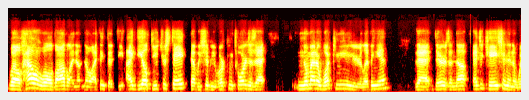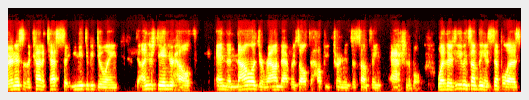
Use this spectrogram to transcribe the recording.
well, how it will evolve, I don't know. I think that the ideal future state that we should be working towards is that no matter what community you're living in, that there's enough education and awareness of the kind of tests that you need to be doing to understand your health and the knowledge around that result to help you turn into something actionable. Whether it's even something as simple as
